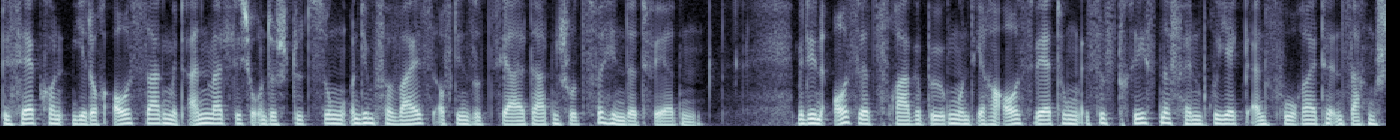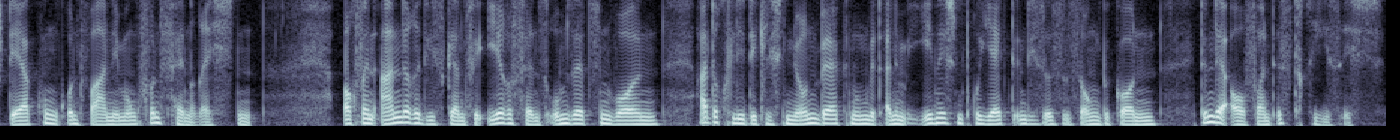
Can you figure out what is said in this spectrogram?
Bisher konnten jedoch Aussagen mit anwaltlicher Unterstützung und dem Verweis auf den Sozialdatenschutz verhindert werden. Mit den Auswärtsfragebögen und ihrer Auswertung ist das Dresdner Fanprojekt ein Vorreiter in Sachen Stärkung und Wahrnehmung von Fanrechten. Auch wenn andere dies gern für ihre Fans umsetzen wollen, hat auch lediglich Nürnberg nun mit einem ähnlichen Projekt in dieser Saison begonnen, denn der Aufwand ist riesig.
